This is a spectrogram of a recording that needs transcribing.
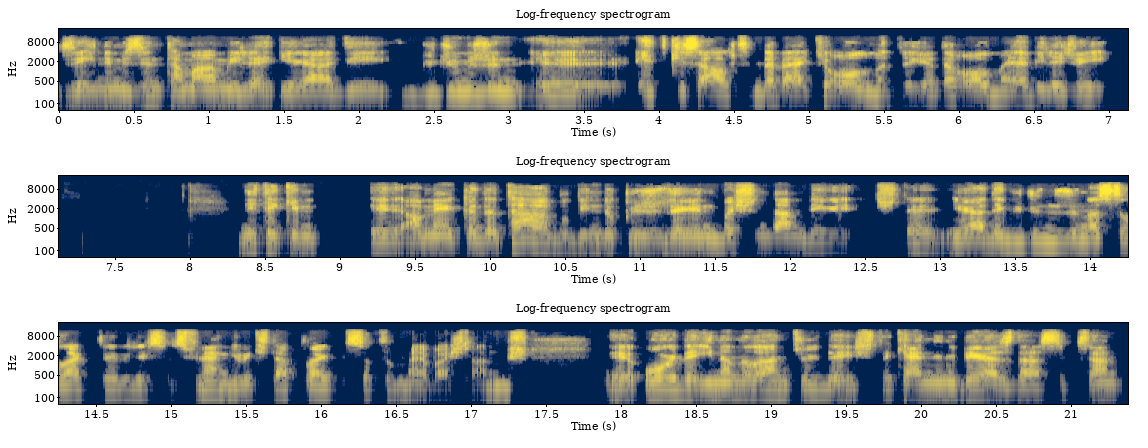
zihnimizin tamamıyla iradi gücümüzün e, etkisi altında belki olmadığı ya da olmayabileceği. Nitekim e, Amerika'da ta bu 1900'lerin başından beri işte irade gücünüzü nasıl arttırabilirsiniz falan gibi kitaplar satılmaya başlanmış. E, orada inanılan türde işte kendini biraz daha sıksan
